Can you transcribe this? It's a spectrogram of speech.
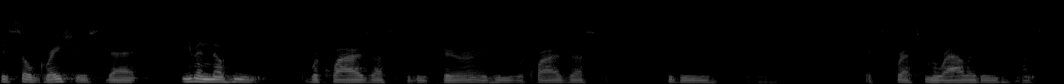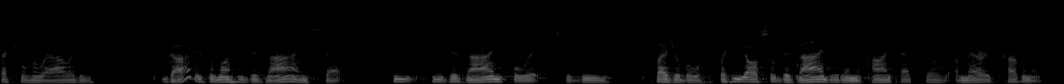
is so gracious that even though He requires us to be pure and He requires us to be uh, express morality, um, sexual morality, God is the one who designed sex. He, he designed for it to be pleasurable, but He also designed it in the context of a marriage covenant.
